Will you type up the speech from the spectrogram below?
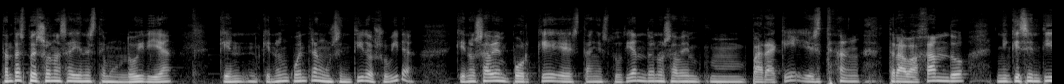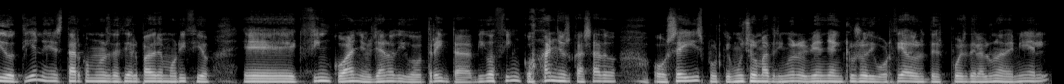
Tantas personas hay en este mundo hoy día que, no encuentran un sentido a su vida, que no saben por qué están estudiando, no saben mm, para qué están trabajando, ni qué sentido tiene estar, como nos decía el padre Mauricio, eh, cinco años, ya no digo treinta, digo cinco años casado o seis, porque muchos matrimonios vienen ya incluso divorciados después de la luna de miel.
